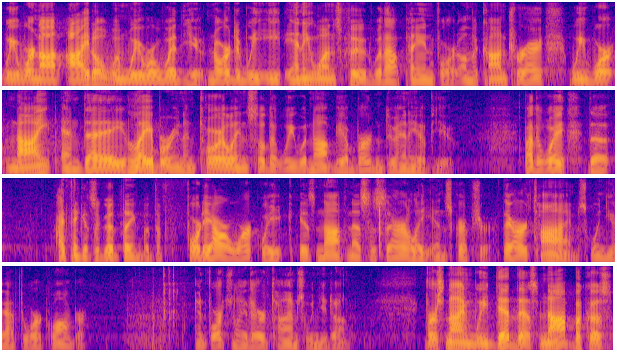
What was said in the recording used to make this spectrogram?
We were not idle when we were with you, nor did we eat anyone's food without paying for it. On the contrary, we worked night and day, laboring and toiling, so that we would not be a burden to any of you. By the way, the I think it's a good thing, but the 40 hour work week is not necessarily in Scripture. There are times when you have to work longer. And fortunately, there are times when you don't. Verse 9, we did this not because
